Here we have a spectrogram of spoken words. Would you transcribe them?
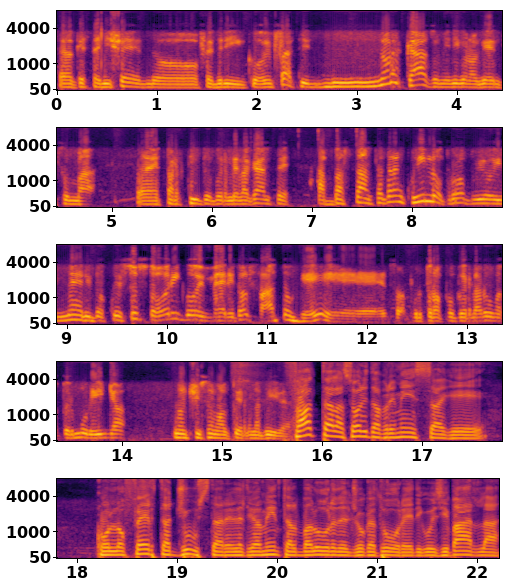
eh, che stai dicendo Federico. Infatti non a caso mi dicono che insomma è partito per le vacanze abbastanza tranquillo proprio in merito a questo storico, in merito al fatto che insomma, purtroppo per la Roma e per Murigno non ci sono alternative. Fatta la solita premessa che con l'offerta giusta relativamente al valore del giocatore di cui si parla,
